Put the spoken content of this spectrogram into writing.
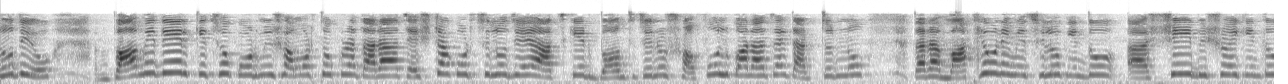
যদিও বামেদের কিছু কর্মী সমর্থকরা তারা চেষ্টা করছিল যে আজকের বন্ধ যেন সফল করা যায়, তার জন্য তারা মাঠেও নেমেছিল। কিন্তু সেই বিষয়ে কিন্তু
